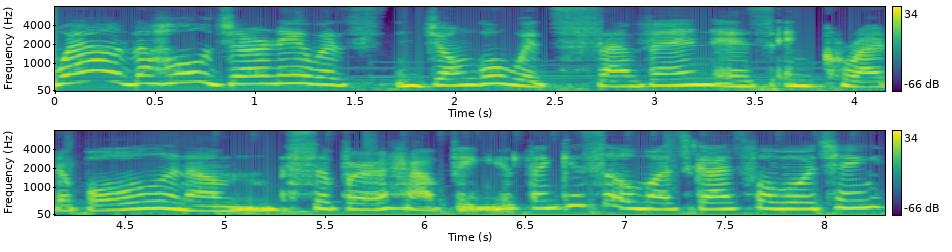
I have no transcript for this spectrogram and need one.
well, the whole journey with Jungle with Seven is incredible and I'm super happy. Thank you so much guys for watching.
